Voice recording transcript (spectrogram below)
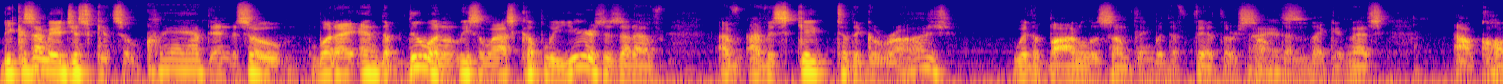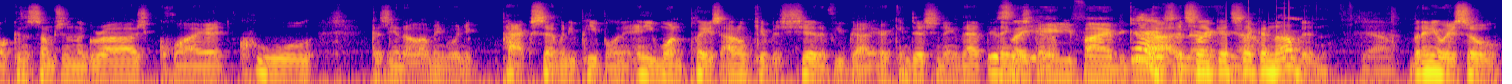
Because i mean it just gets so cramped. And so what i end up doing at least the last couple of years is that i've i've, I've escaped to the garage with a bottle of something with a fifth or something. Nice. like and that's alcohol consumption in the garage quiet cool because you know i mean when you pack 70 people in any one place i don't give a shit if you've got air conditioning that It's like gonna 85 degrees. yeah, it's like it's Yeah. like an oven. Yeah. But anyway, so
